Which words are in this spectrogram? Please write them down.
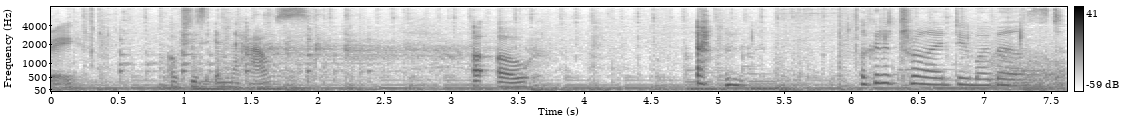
Where is? Oh, she's in the house. Uh oh. I'm gonna try and do my best.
